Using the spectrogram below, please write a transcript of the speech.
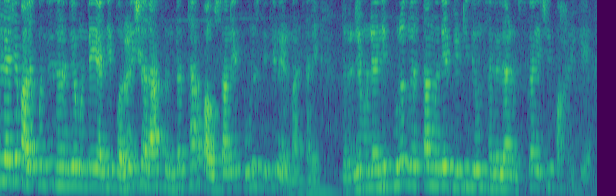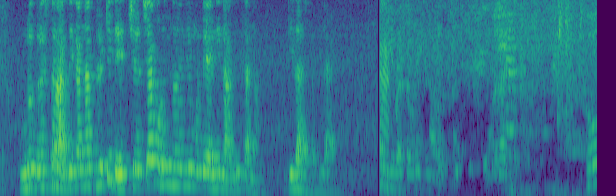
जिल्ह्याचे पालकमंत्री धनंजय मुंडे यांनी परळी शहरात संततधार पावसाने पूरस्थिती निर्माण झाली. धनंजय मुंडे यांनी पूरग्रस्तांमध्ये भेटी देऊन झालेल्या नुकसानीची पाहणी केली. पूरग्रस्त नागरिकांना भेटी देत चर्चा करून धनंजय मुंडे यांनी नागरिकांना दिलासा दिला आहे हो.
